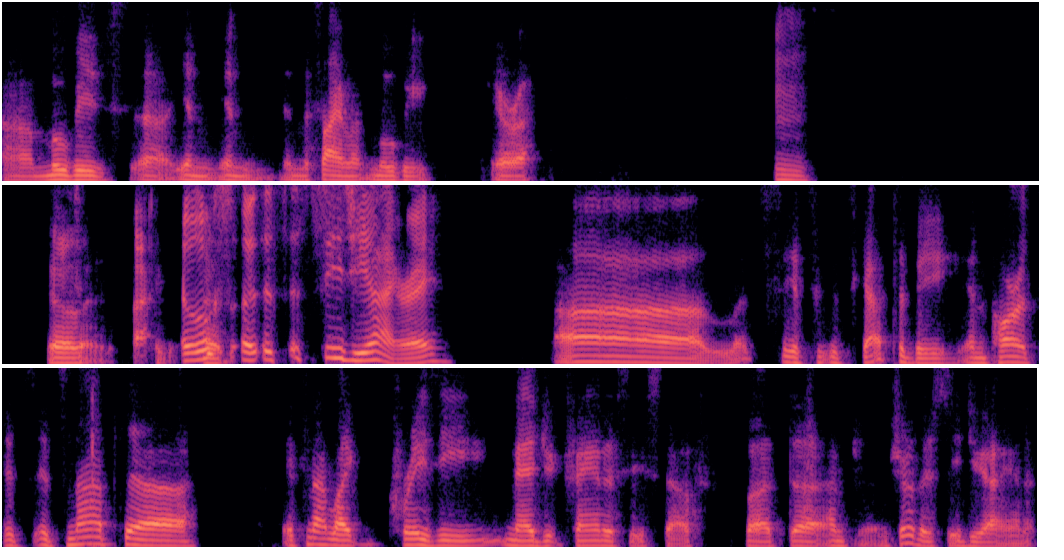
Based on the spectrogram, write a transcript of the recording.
uh, movies uh, in in in the silent movie era. Yeah, it looks uh, it's it's CGI, right? Uh, let's see. It's it's got to be in parts. It's it's not uh, it's not like crazy magic fantasy stuff, but uh, I'm I'm sure there's CGI in it.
